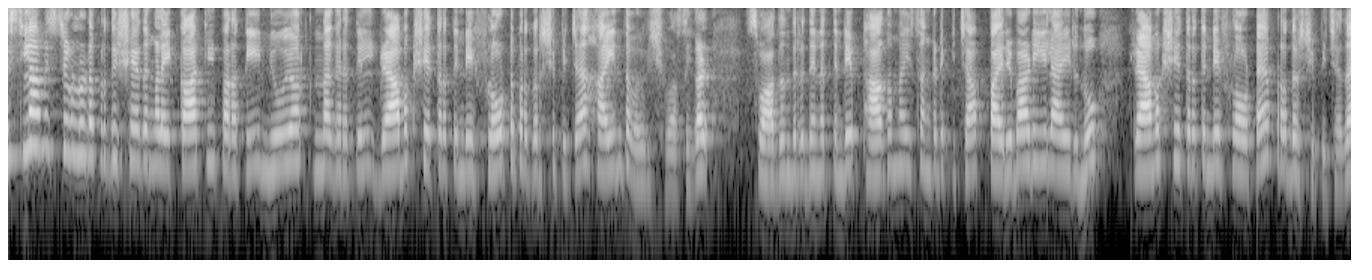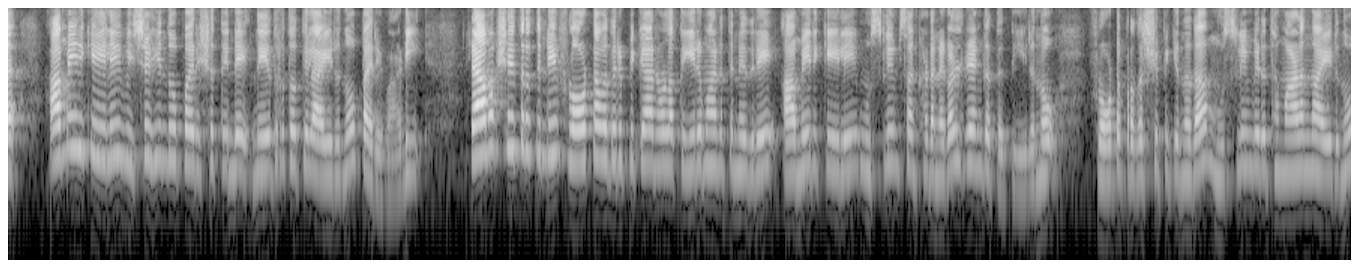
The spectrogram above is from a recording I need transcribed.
ഇസ്ലാമിസ്റ്റുകളുടെ പ്രതിഷേധങ്ങളെ കാറ്റിൽ പറത്തി ന്യൂയോർക്ക് നഗരത്തിൽ രാമക്ഷേത്രത്തിന്റെ ഫ്ലോട്ട് പ്രദർശിപ്പിച്ച ഹൈന്ദവ വിശ്വാസികൾ. സ്വാതന്ത്ര്യദിനത്തിന്റെ ഭാഗമായി സംഘടിപ്പിച്ച പരിപാടിയിലായിരുന്നു രാമക്ഷേത്രത്തിന്റെ ഫ്ലോട്ട് പ്രദർശിപ്പിച്ചത്. അമേരിക്കയിലെ വിശ്വ ഹിന്ദു പരിഷത്തിന്റെ നേതൃത്വത്തിലായിരുന്നു പരിപാടി. രാമക്ഷേത്രത്തിന്റെ ഫ്ലോട്ട് അവതരിപ്പിക്കാനുള്ള തീരുമാനത്തിനെതിരെ അമേരിക്കയിലെ മുസ്ലിം സംഘടനകൾ രംഗത്തെത്തിയിരുന്നു. ഫ്ലോട്ട് പ്രദർശിപ്പിക്കുന്നത് മുസ്ലിം വിരുദ്ധമാണെന്നായിരുന്നു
